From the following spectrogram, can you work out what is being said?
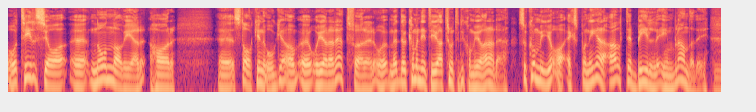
och tills jag, eh, någon av er har eh, stake nog och, och göra rätt för er, och, men det kommer ni inte jag tror inte ni kommer göra det, så kommer jag exponera allt det Bill är inblandad i. Mm.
